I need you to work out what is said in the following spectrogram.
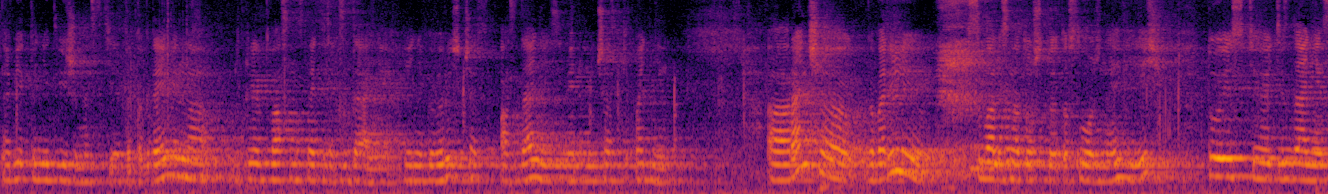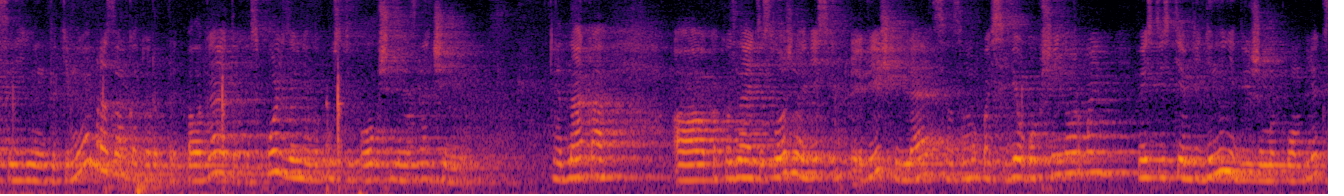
объекта недвижимости? Это когда именно, например, два самостоятельных здания. Я не говорю сейчас о здании и земельном участке под ним. А, раньше говорили, ссылались на то, что это сложная вещь, то есть эти здания соединены таким образом, который предполагает их использование, допустим, по общему назначению. Однако как вы знаете, сложная вещь является само по себе общей нормой. Вместе с тем, единый недвижимый комплекс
